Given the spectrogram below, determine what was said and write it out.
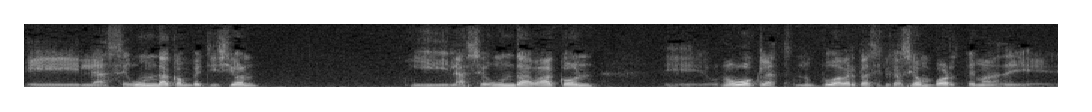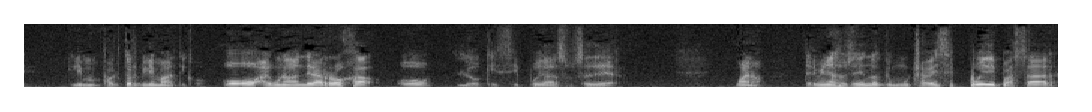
eh, la segunda competición y la segunda va con eh, no hubo no pudo haber clasificación por temas de factor climático o alguna bandera roja o lo que se pueda suceder. Bueno termina sucediendo que muchas veces puede pasar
